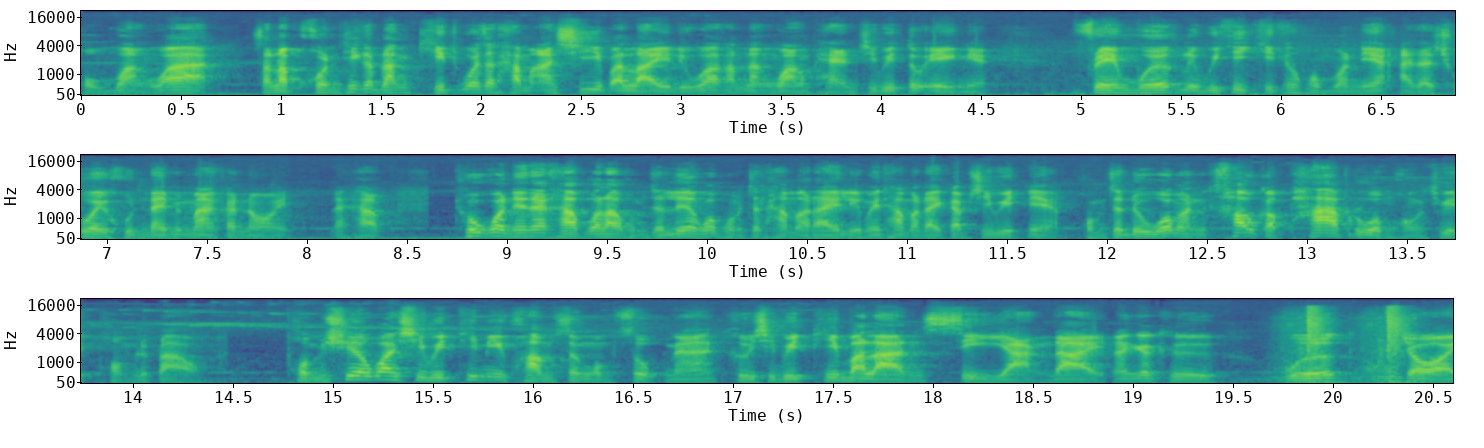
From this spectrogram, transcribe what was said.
ผมหวังว่าสำหรับคนที่กำลังคิดว่าจะทำอาชีพอะไร หรือว่ากำลังวางแผนชีวิตตัวเองเนี่ยเฟรมเวิร์กหรือวิธีคิดของผมวันนี้อาจจะช่วยคุณได้ไม่มากก็น้อยนะครับทุกวันนี้นะครับเวลาผมจะเลือกว่าผมจะทำอะไรหรือไม่ทำอะไรกับชีวิตเนี่ยผมจะดูว่ามันเข้ากับภาพรวมของชีวิตผมหรือเปล่า ผมเชื่อว่าชีวิตที่มีความสงบสุขนะคือชีวิตที่บาลานซ์4อย่างได้ นั่นก็คือ work joy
